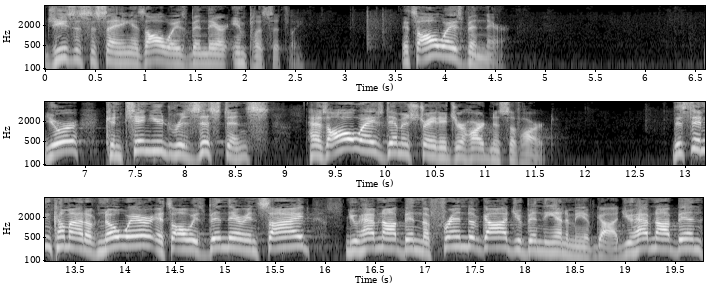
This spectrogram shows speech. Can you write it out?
Jesus is saying has always been there implicitly. It's always been there. Your continued resistance has always demonstrated your hardness of heart. This didn't come out of nowhere. It's always been there inside. You have not been the friend of God. You've been the enemy of God. You have not been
